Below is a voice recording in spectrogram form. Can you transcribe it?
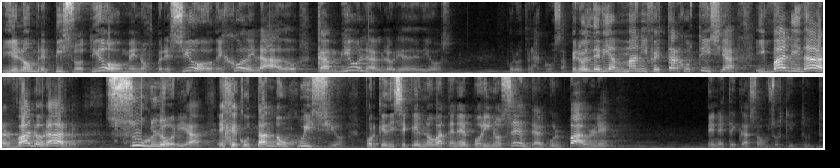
Y el hombre pisoteó, menospreció, dejó de lado, cambió la gloria de Dios por otras cosas. Pero Él debía manifestar justicia y validar, valorar su gloria ejecutando un juicio, porque dice que Él no va a tener por inocente al culpable, en este caso a un sustituto.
